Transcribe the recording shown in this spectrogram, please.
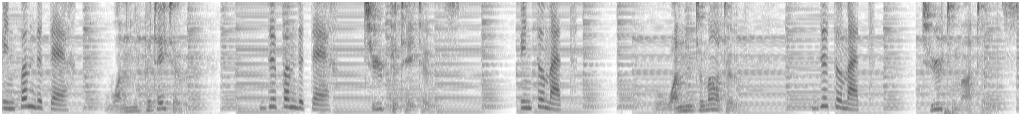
Une pomme de terre. One potato. Deux pommes de terre two potatoes, Une tomate. one tomato, Deux tomates. two tomatoes,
